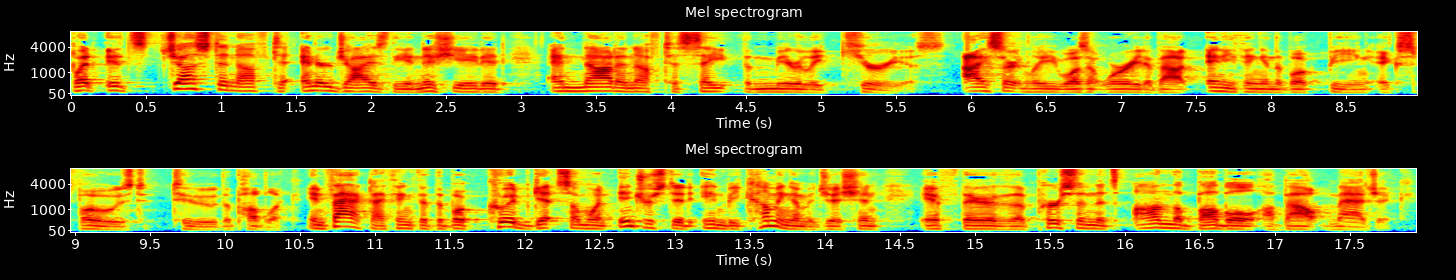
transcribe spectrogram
But it's just enough to energize the initiated and not enough to sate the merely curious. I certainly wasn't worried about anything in the book being exposed to the public. In fact, I think that the book could get someone interested in becoming a magician if they're the person that's on the bubble about magic.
